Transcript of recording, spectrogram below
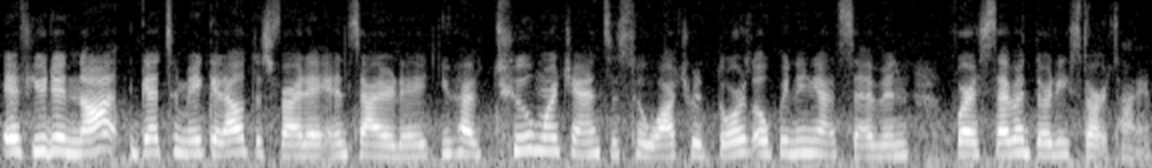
If you did not get to make it out this Friday and Saturday, you have two more chances to watch with doors opening at 7 for a 7.30 start time.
